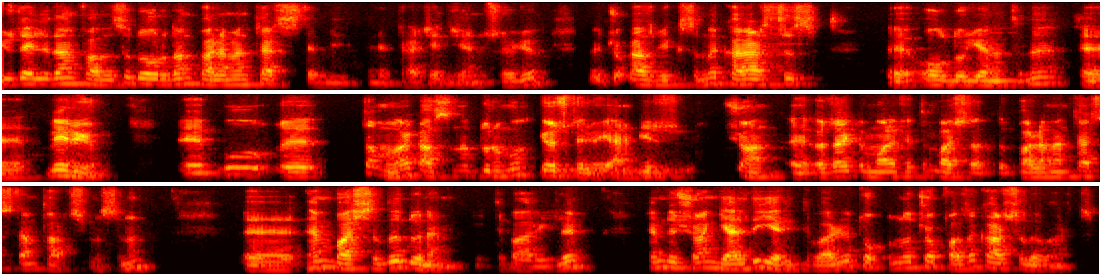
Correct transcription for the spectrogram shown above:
%50'den fazlası doğrudan parlamenter sistemi e, tercih edeceğini söylüyor. Ve çok az bir kısımda kararsız e, olduğu yanıtını e, veriyor. Bu tam olarak aslında durumu gösteriyor. Yani bir şu an özellikle muhalefetin başlattığı parlamenter sistem tartışmasının hem başladığı dönem itibariyle hem de şu an geldiği yer itibariyle toplumda çok fazla karşılığı vardır.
